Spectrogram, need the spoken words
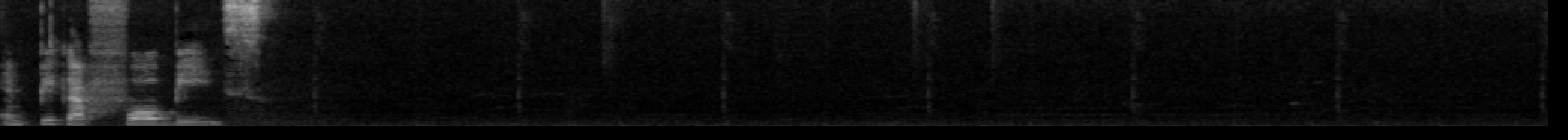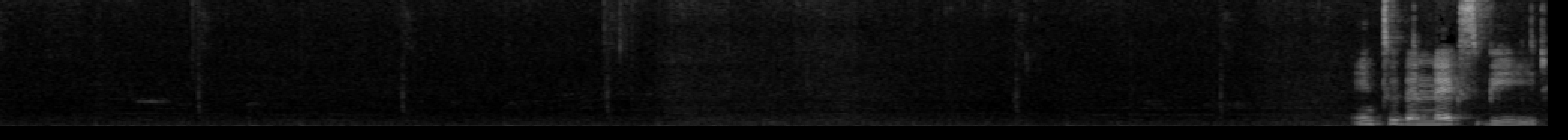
and pick up four beads into the next bead.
